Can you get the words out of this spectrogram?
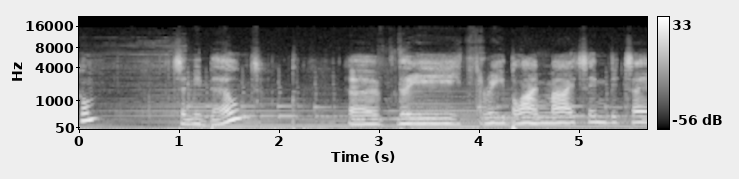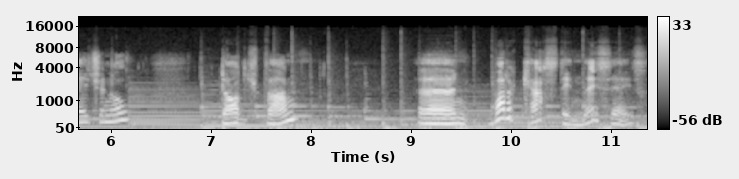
welcome to me build of the Three Blind Mice Invitational Dodge van. And what a casting this is!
